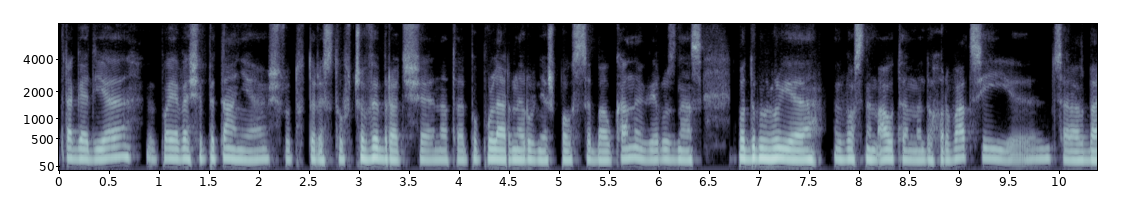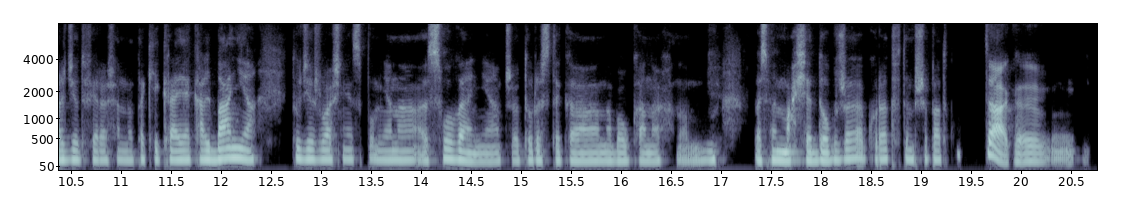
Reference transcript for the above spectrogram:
tragedię, pojawia się pytanie wśród turystów, czy wybrać się na te popularne również w Polsce Bałkany. Wielu z nas podróżuje własnym autem do Chorwacji, coraz bardziej otwiera się na takie kraje jak Albania, tudzież właśnie wspomniana Słowenia, czy turystyka na Bałkanach, no, powiedzmy, ma się dobrze akurat w tym przypadku? Tak, y,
